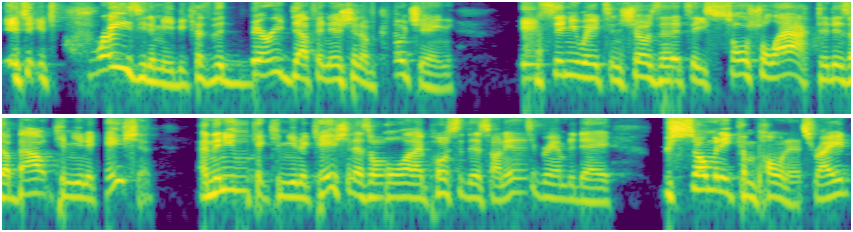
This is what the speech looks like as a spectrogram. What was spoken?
It's it's crazy to me because the very definition of coaching insinuates and shows that it's a social act. It is about communication. And then you look at communication as a whole, and I posted this on Instagram today. There's so many components, right?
